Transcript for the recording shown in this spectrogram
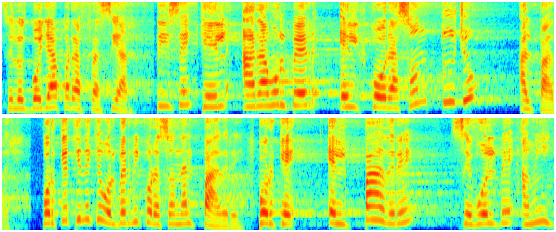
Se los voy a parafrasear. Dice que Él hará volver el corazón tuyo al Padre. ¿Por qué tiene que volver mi corazón al Padre? Porque el Padre se vuelve a mí,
